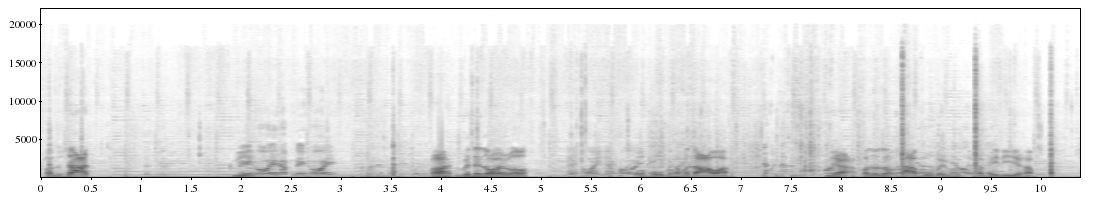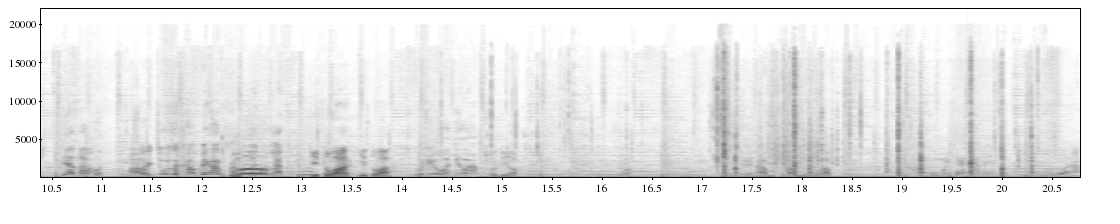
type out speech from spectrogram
ขออนุญาตในนี่ห้อยครับในห้อยฮะเป็นในน้อยเหรอ ในห้อยในห้อยโอ้โหไม่ธรรมดาว่ะ เนี่ยเขาจะต้องฆ่าหมูเป็นประเพณีนะครับเนี่ยมาคุณซอยจูสักคำไหมครับ กี่ตัวกี่ตัว ตัวเดียวตัวเดียวเดี๋ยวทำข้าวหมูครับเอาหมูไม่ใช่นะเนี่ยหมูนะ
